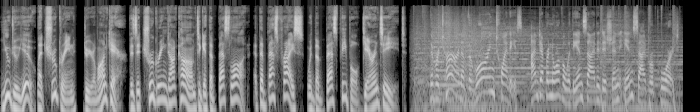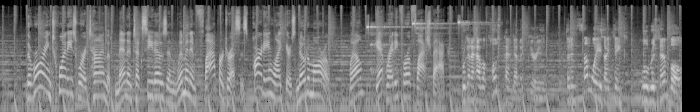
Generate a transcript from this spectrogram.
You do you. Let TruGreen do your lawn care. Visit trugreen.com to get the best lawn at the best price with the best people guaranteed. The return of the Roaring Twenties. I'm Deborah Norville with the Inside Edition Inside Report. The Roaring Twenties were a time of men in tuxedos and women in flapper dresses, partying like there's no tomorrow. Well, get ready for a flashback. We're going to have a post pandemic period that, in some ways, I think will resemble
